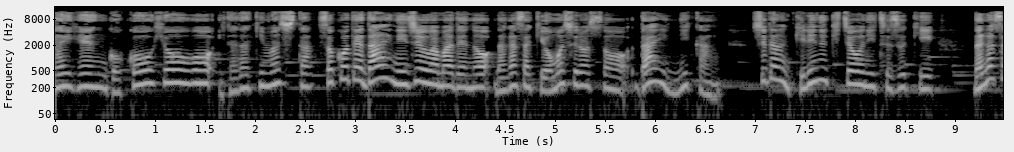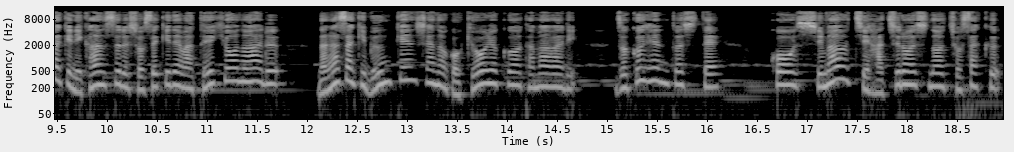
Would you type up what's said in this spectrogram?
大変ご好評をいただきました。そこで第20話までの長崎面白そう。第2巻、手段切り抜き帳に続き、長崎に関する書籍では定評のある長崎文献者のご協力を賜り、続編として、高島内八郎氏の著作、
